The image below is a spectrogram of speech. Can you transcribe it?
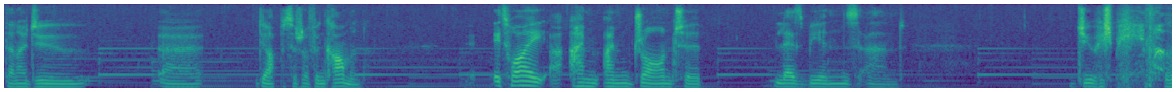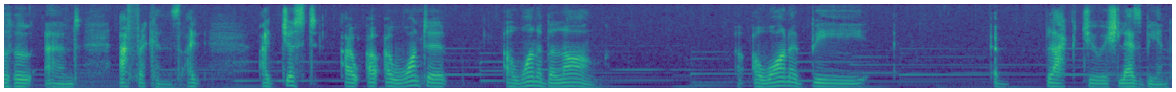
than I do uh, the opposite of in common. It's why I'm I'm drawn to lesbians and Jewish people and Africans. I, I just, I, I, I want to, I want to belong. I, I want to be a black Jewish lesbian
